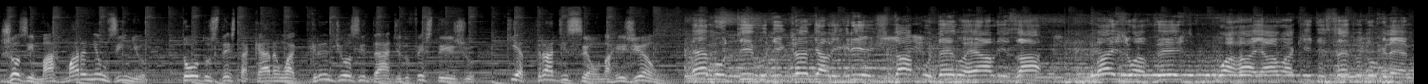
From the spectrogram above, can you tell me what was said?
Josimar Maranhãozinho. Todos destacaram a grandiosidade do festejo, que é tradição na região. É motivo de grande alegria estar podendo realizar mais uma vez o arraial aqui de Centro do Grêmio.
